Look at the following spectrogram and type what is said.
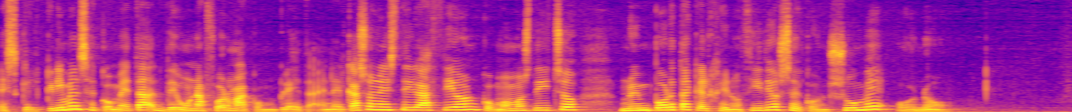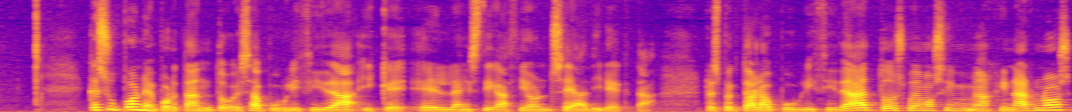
es que el crimen se cometa de una forma completa. En el caso de instigación, como hemos dicho, no importa que el genocidio se consume o no. ¿Qué supone, por tanto, esa publicidad y que la instigación sea directa? Respecto a la publicidad, todos podemos imaginarnos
